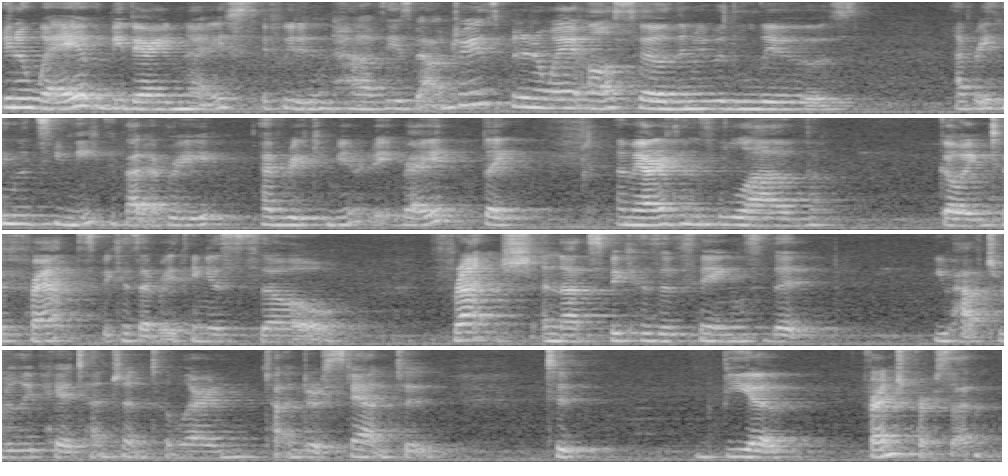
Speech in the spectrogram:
in a way, it would be very nice if we didn't have these boundaries, but in a way, also, then we would lose everything that's unique about every every community, right? Like Americans love going to France because everything is so French, and that's because of things that you have to really pay attention to learn to understand to to be a French person,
